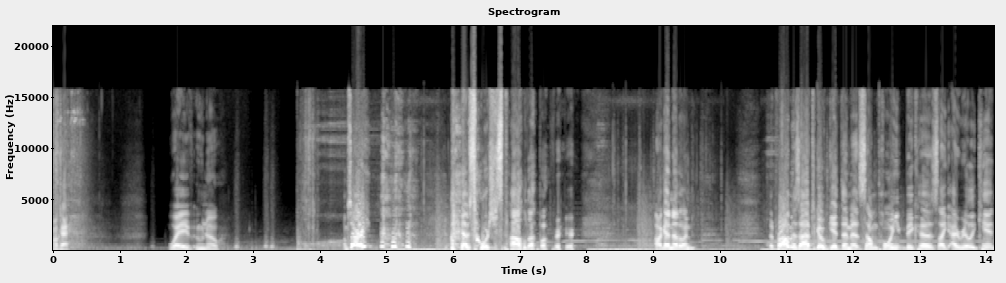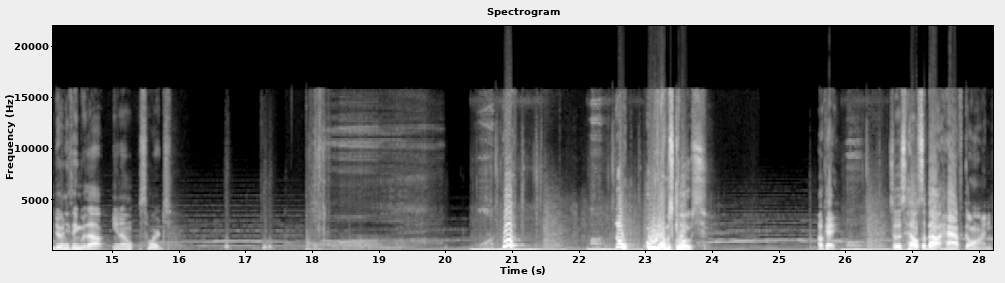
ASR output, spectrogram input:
Okay. Wave Uno. I'm sorry. I have swords just piled up over here. Oh, I got another one. The problem is I have to go get them at some point because like I really can't do anything without, you know, swords. Oh! Ooh, that was close! Okay. So his health's about half gone.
